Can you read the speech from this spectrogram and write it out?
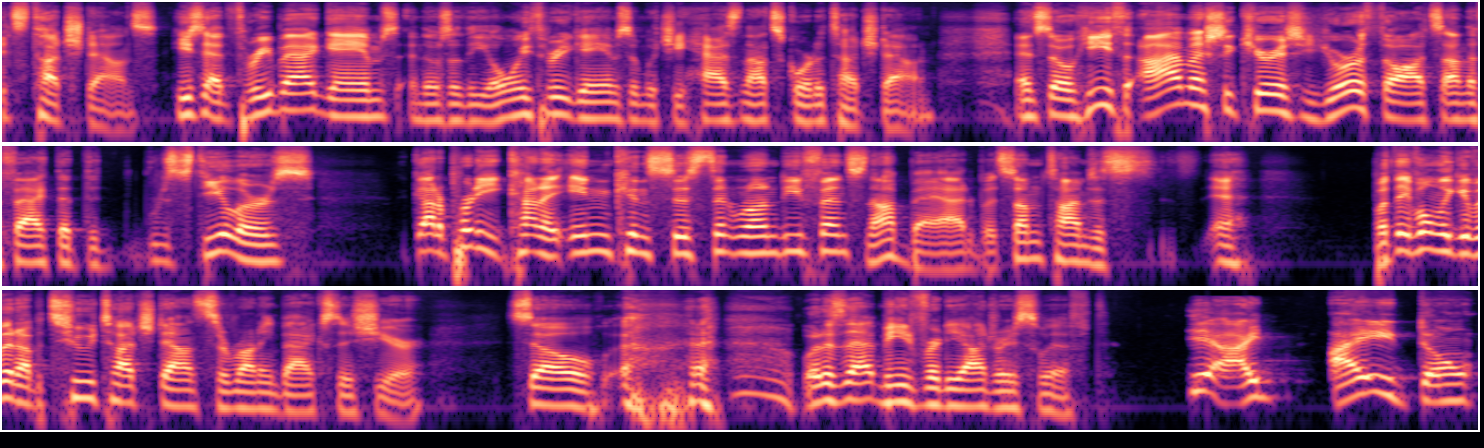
It's touchdowns. He's had three bad games, and those are the only three games in which he has not scored a touchdown. And so, Heath, I'm actually curious your thoughts on the fact that the Steelers got a pretty kind of inconsistent run defense. Not bad, but sometimes it's, it's eh. But they've only given up two touchdowns to running backs this year. So, what does that mean for D'Andre Swift? Yeah, I I don't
